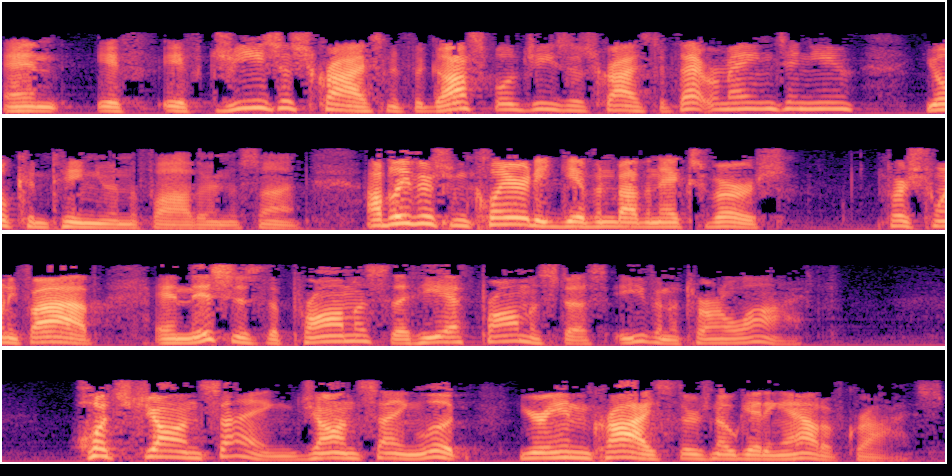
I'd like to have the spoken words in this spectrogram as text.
And if, if Jesus Christ, and if the gospel of Jesus Christ, if that remains in you, you'll continue in the Father and the Son. I believe there's some clarity given by the next verse. Verse 25. And this is the promise that he hath promised us, even eternal life. What's John saying? John's saying, look, you're in Christ, there's no getting out of Christ.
